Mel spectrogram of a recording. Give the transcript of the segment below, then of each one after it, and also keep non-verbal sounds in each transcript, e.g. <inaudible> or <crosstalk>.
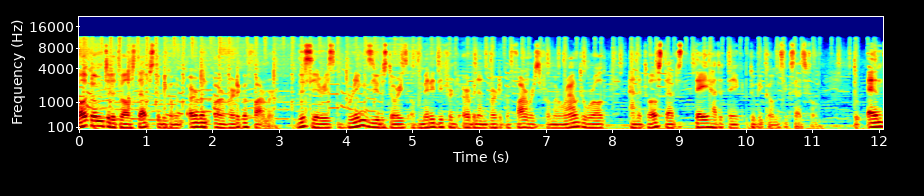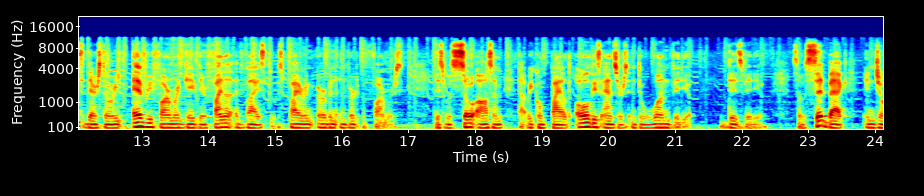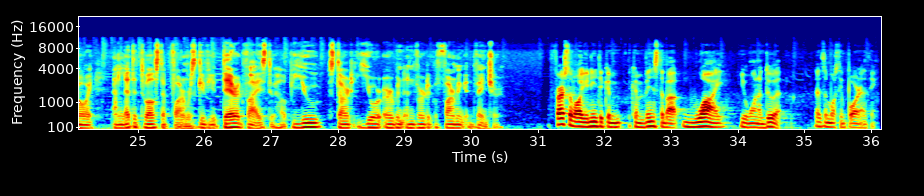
Welcome to the 12 steps to become an urban or vertical farmer. This series brings you the stories of many different urban and vertical farmers from around the world and the 12 steps they had to take to become successful. To end their story, every farmer gave their final advice to aspiring urban and vertical farmers. This was so awesome that we compiled all these answers into one video, this video. So sit back, enjoy, and let the 12 step farmers give you their advice to help you start your urban and vertical farming adventure. First of all, you need to be convinced about why you want to do it. That's the most important thing.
